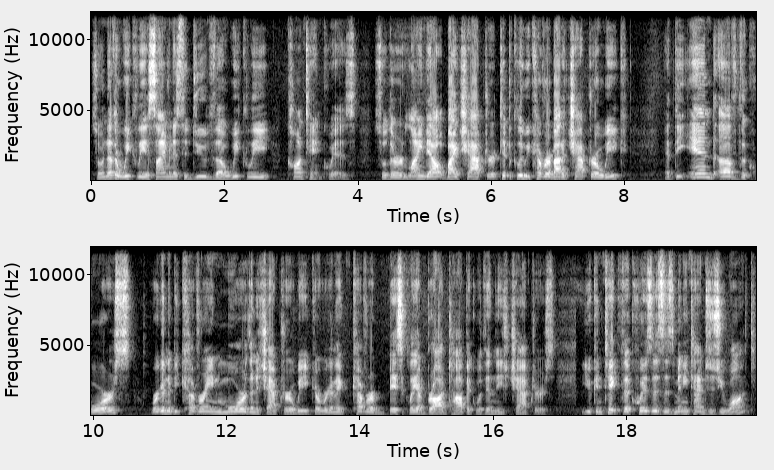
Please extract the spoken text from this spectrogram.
So another weekly assignment is to do the weekly content quiz. So they're lined out by chapter. Typically we cover about a chapter a week. At the end of the course, we're going to be covering more than a chapter a week, or we're going to cover basically a broad topic within these chapters. You can take the quizzes as many times as you want,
